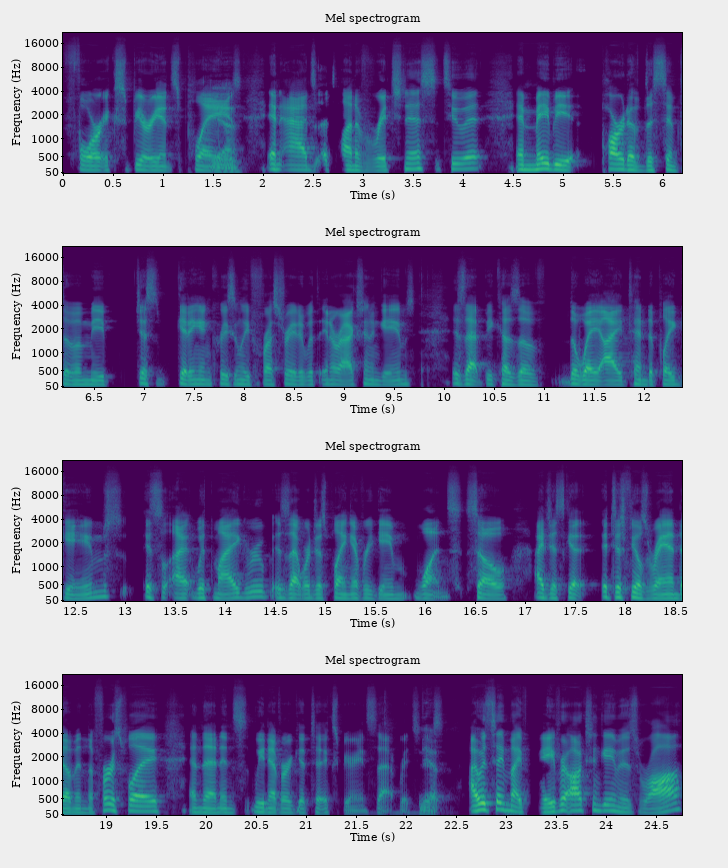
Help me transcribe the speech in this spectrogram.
for experience plays yeah. and adds a ton of richness to it and maybe part of the symptom of me just getting increasingly frustrated with interaction in games is that because of the way I tend to play games, it's I, with my group is that we're just playing every game once. So I just get it just feels random in the first play, and then in, we never get to experience that richness. Yep. I would say my favorite auction game is Ra,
